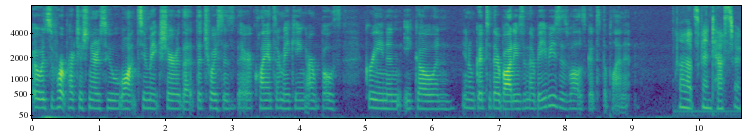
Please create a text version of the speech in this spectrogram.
it would support practitioners who want to make sure that the choices their clients are making are both green and eco and, you know, good to their bodies and their babies as well as good to the planet. Oh, that's fantastic.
